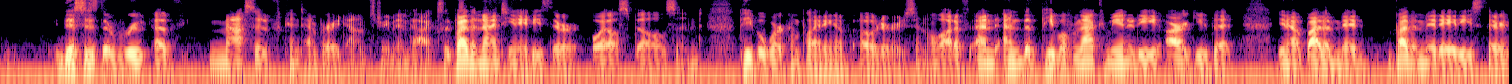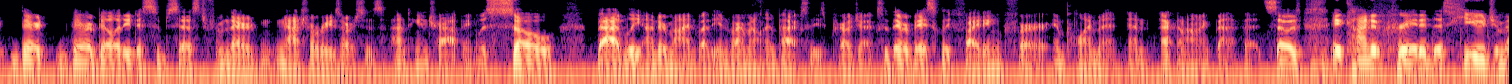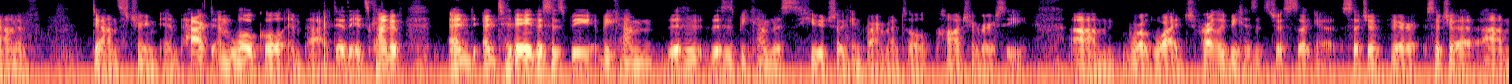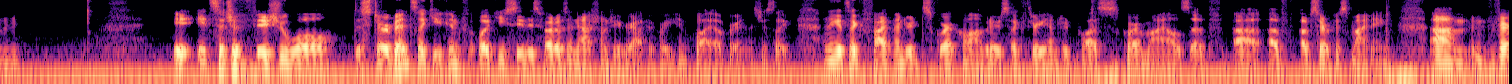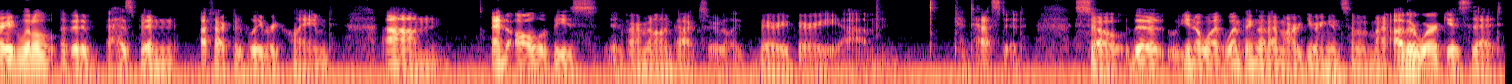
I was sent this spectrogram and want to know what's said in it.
this is the root of massive contemporary downstream impacts. Like by the 1980s, there were oil spills, and people were complaining of odors, and a lot of and and the people from that community argued that, you know, by the mid by the mid 80s, their their their ability to subsist from their natural resources of hunting and trapping was so badly undermined by the environmental impacts of these projects. So they were basically fighting for employment and economic benefits. So it kind of created this huge amount of downstream impact and local impact. It's kind of and and today this has be, become this, this has become this huge like environmental controversy um, worldwide, partly because it's just like a such a very such a um, it, it's such a visual disturbance like you can like you see these photos in national geographic where you can fly over it and it's just like i think it's like 500 square kilometers like 300 plus square miles of uh, of, of surface mining. Um, and very little of it has been effectively reclaimed. Um, and all of these environmental impacts are like very very um, contested. So the you know one, one thing that i'm arguing in some of my other work is that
